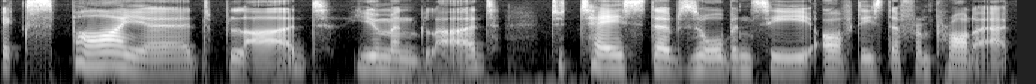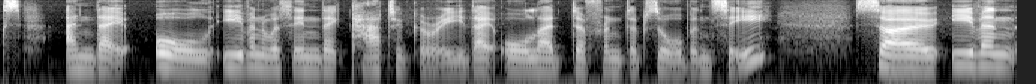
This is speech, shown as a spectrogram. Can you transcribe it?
expired blood, human blood, to test the absorbency of these different products. And they all, even within their category, they all had different absorbency. So even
